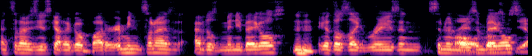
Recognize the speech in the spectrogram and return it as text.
and sometimes you just gotta go butter. I mean, sometimes I have those mini bagels. Mhm. I get those like raisin, cinnamon Oh, raisin are- bagels. Yeah.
